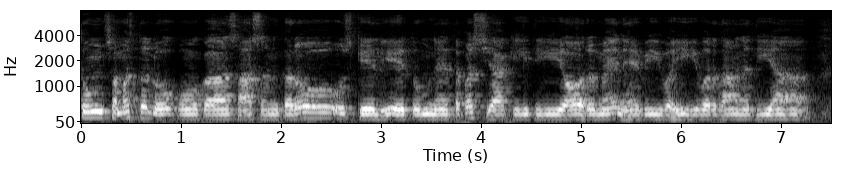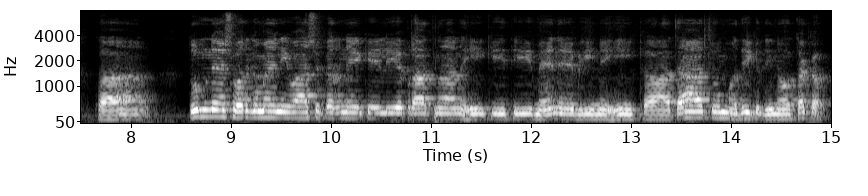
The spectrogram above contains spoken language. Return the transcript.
तुम समस्त लोकों का शासन करो, उसके लिए तुमने तपस्या की थी और मैंने भी वही वरदान दिया था। तुमने स्वर्ग में निवास करने के लिए प्रार्थना नहीं की थी, मैंने भी नहीं कहा था, तुम अधिक दिनों तक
